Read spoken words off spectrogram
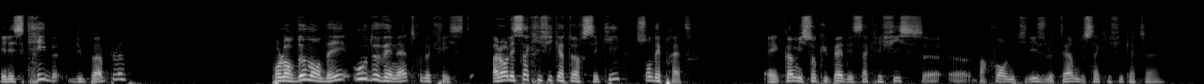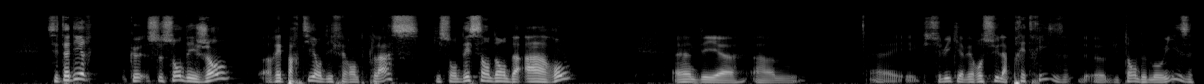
et les scribes du peuple pour leur demander où devait naître le Christ. Alors les sacrificateurs, c'est qui? Sont des prêtres. Et comme ils s'occupaient des sacrifices, euh, euh, parfois on utilise le terme de sacrificateur. C'est-à-dire que ce sont des gens répartis en différentes classes, qui sont descendants d'Aaron, un des, euh, celui qui avait reçu la prêtrise du temps de Moïse.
